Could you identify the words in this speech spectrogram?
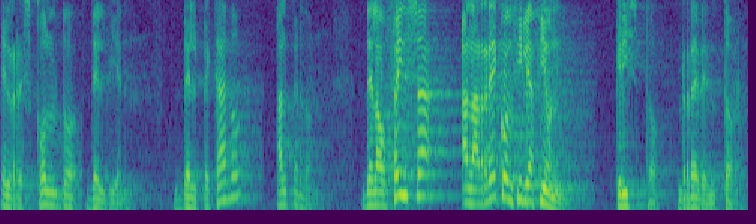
el rescoldo del bien, del pecado al perdón, de la ofensa a la reconciliación, Cristo Redentor.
